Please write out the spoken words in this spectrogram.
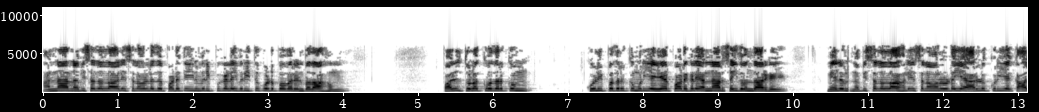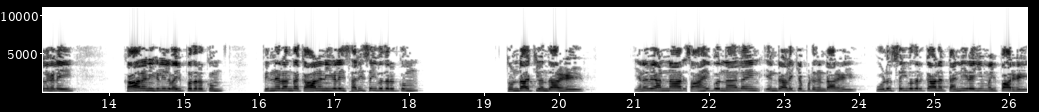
அன்னார் நபி சொல்லா அலிஸ்லாம் அவர்களது படுக்கையின் விரிப்புகளை விரித்து கொடுப்பவர் என்பதாகும். பல் துலக்குவதற்கும் குளிப்பதற்கும் உரிய ஏற்பாடுகளை அன்னார் செய்து வந்தார்கள். மேலும் நபி சொல்லாஹ் அலிஸ்லாம் அவருடைய அருளுக்குரிய கால்களை காலணிகளில் வைப்பதற்கும் பின்னர் அந்த காலணிகளை சரி செய்வதற்கும் தொண்டாற்றி வந்தார்கள். எனவே அன்னார் சாஹிபு நலைன் என்று அழைக்கப்படுகின்றார்கள். ஒழு செய்வதற்கான தண்ணீரையும் வைப்பார்கள்.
